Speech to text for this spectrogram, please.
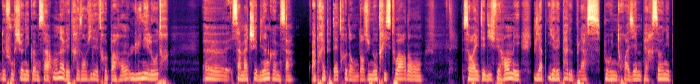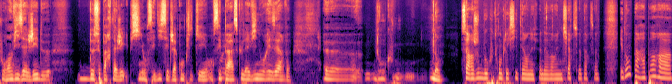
de fonctionner comme ça. On avait très envie d'être parents, l'une et l'autre. Euh, ça matchait bien comme ça. Après, peut-être dans, dans une autre histoire, dans ça aurait été différent, mais il n'y avait pas de place pour une troisième personne et pour envisager de de se partager. Et puis on s'est dit c'est déjà compliqué, on ne sait pas ce que la vie nous réserve. Euh, donc non, ça rajoute beaucoup de complexité, en effet, d'avoir une tierce personne. Et donc, par rapport à,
